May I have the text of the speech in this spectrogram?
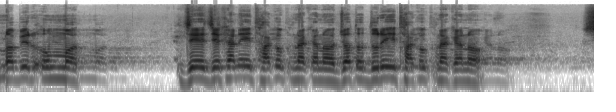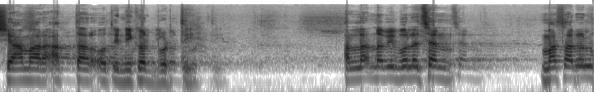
নবীর উম্মত, যে যেখানেই থাকুক না কেন, যত দূরেই থাকুক না কেন, সে আমার আত্মার অতি নিকটবর্তী। আল্লাহ নবী বলেছেন, মাসালুল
